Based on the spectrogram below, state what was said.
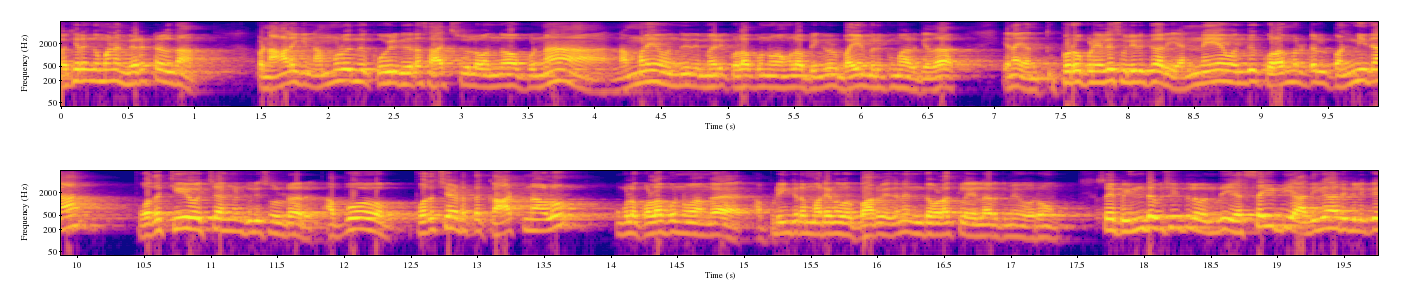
பகிரங்கமான மிரட்டல் தான் இப்போ நாளைக்கு நம்மளும் இந்த கோயிலுக்கு எதிராக சாட்சி சொல்ல வந்தோம் அப்படின்னா நம்மளே வந்து இது மாதிரி கொலை பண்ணுவாங்களோ அப்படிங்கிற ஒரு பயம் இருக்குமா இருக்குதா? ஏன்னா என் துப்புரவு பணியாலே சொல்லியிருக்காரு என்னையே வந்து கொலை மிரட்டல் பண்ணி தான் புதைக்கவே வச்சாங்கன்னு சொல்லி சொல்றாரு. அப்போ புதைச்ச இடத்த காட்டினாலும் உங்களை கொலை பண்ணுவாங்க அப்படிங்கிற மாதிரியான ஒரு பார்வை தானே இந்த வழக்கில் எல்லாருக்குமே வரும். ஸோ இப்போ இந்த விஷயத்தில் வந்து எஸ்ஐடி அதிகாரிகளுக்கு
